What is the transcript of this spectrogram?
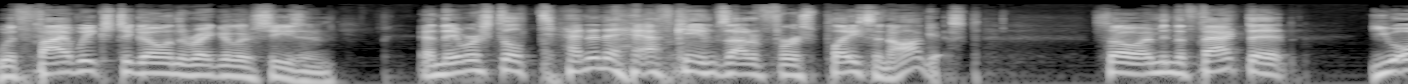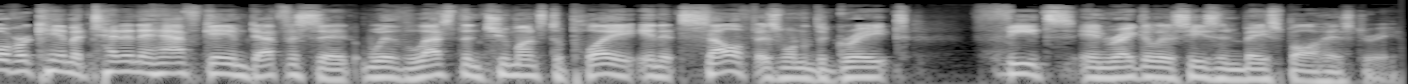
with five weeks to go in the regular season. And they were still 10 and a half games out of first place in august. So i mean the fact that you overcame a 10 and a half game deficit with less than two months to play in itself is one of the great feats in regular season baseball history.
